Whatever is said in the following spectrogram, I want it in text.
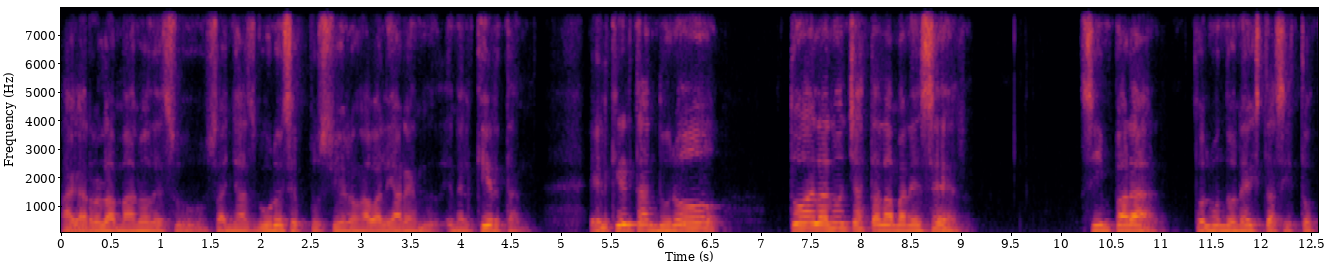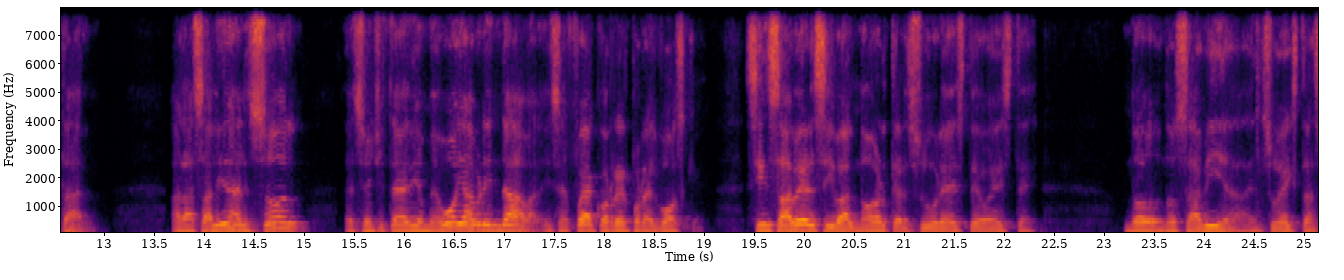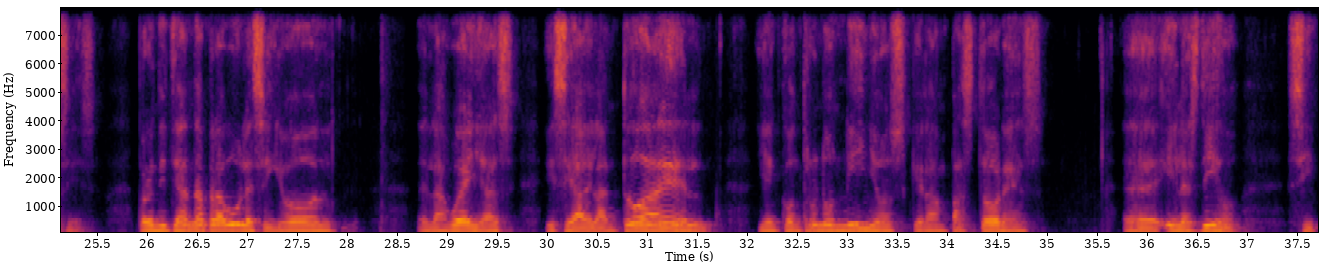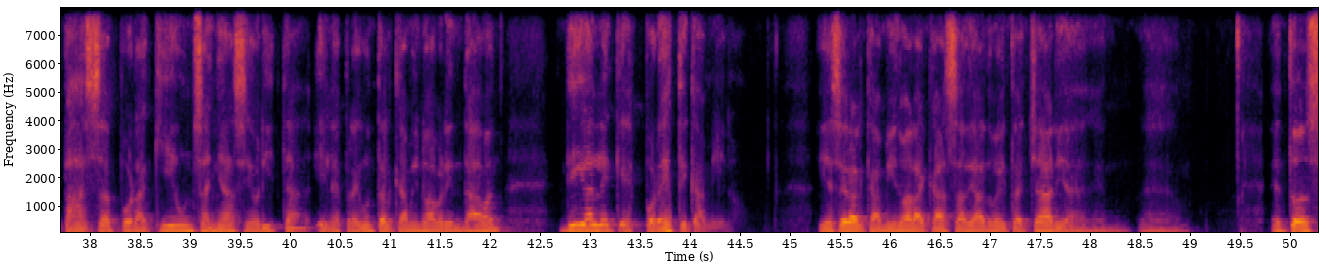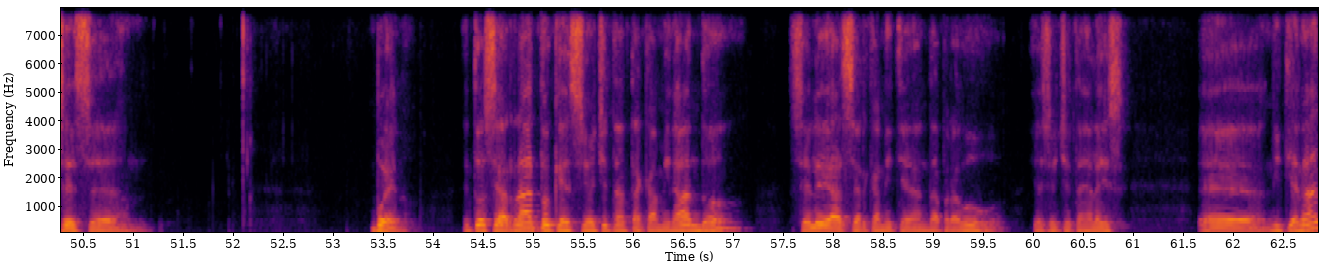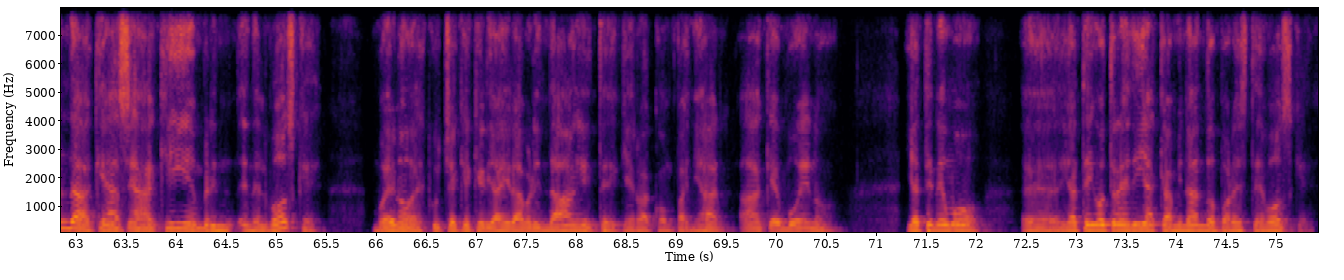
agarró la mano de su Sanyas Guru y se pusieron a balear en, el Kirtan. El Kirtan duró toda la noche hasta el amanecer, sin parar, todo el mundo en éxtasis total. A la salida del sol, el Señor Chaitanya dijo, me voy a brindar y se fue a correr por el bosque, sin saber si iba al norte, al sur, este, oeste. No, no sabía en su éxtasis. Pero Nityananda Prabhu le siguió las huellas y se adelantó a él y encontró unos niños que eran pastores eh, y les dijo, si pasa por aquí un sañase ahorita y le pregunta el camino a Brindaban, dígale que es por este camino. y ese era el camino a la casa de Advaita Charya. Entonces, eh, bueno, entonces al rato que el señor Chaitanya está caminando, se le acerca Nityananda Prabhu y el señor Chaitanya le dice, eh, Nityananda, ¿qué haces aquí en, el bosque? Bueno, escuché que querías ir a Brindavan y te quiero acompañar. Ah, qué bueno. Ya tenemos, eh, ya tengo tres días caminando por este bosque.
